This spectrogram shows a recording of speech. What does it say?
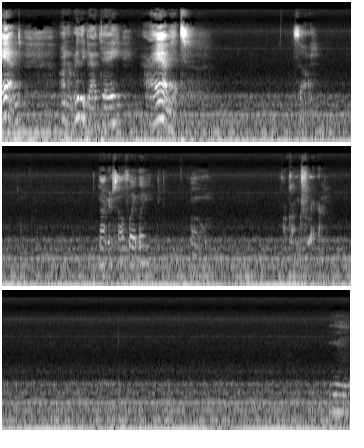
And on a really bad day, I am it. So, not yourself lately? Oh, au contraire. Hmm.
